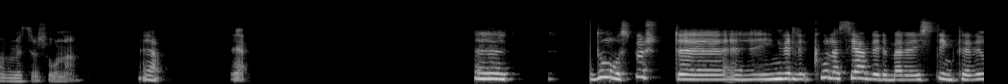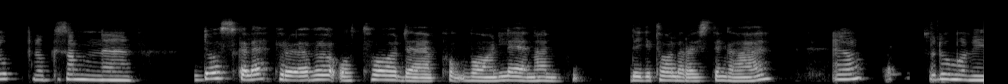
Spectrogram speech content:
administrasjonen. ja. Ja. Uh, Da spørs det, Ingvild, hvordan gjør vi det med røysting? Får vi opp noe sånn uh... Da skal jeg prøve å ta det på vanlig den digitale røystinga her. Ja. Så da må vi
